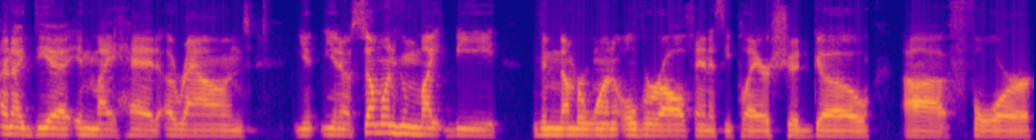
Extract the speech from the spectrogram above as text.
an idea in my head around you, you know someone who might be the number one overall fantasy player should go uh, for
